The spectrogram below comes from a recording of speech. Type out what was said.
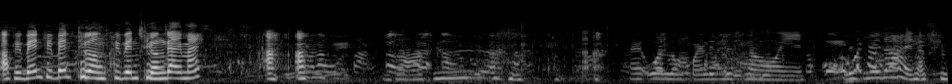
อะพี่เบนซ์พี่เบนซ์เทืองพี่เบนซ์เทืองได้ไหมอะอะสาธุให้อ้วนลงไปลึกๆหน่อยลึกไม่ได้นะสิบ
